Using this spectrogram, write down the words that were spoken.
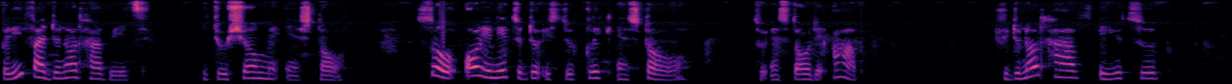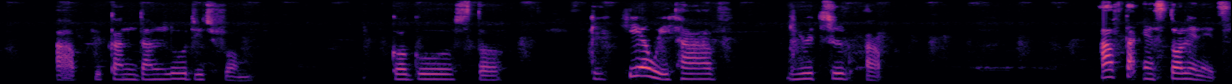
But if I do not have it, it will show me install. So all you need to do is to click install to install the app. If you do not have a YouTube app, you can download it from Google Store. Okay, here we have YouTube app. After installing it,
